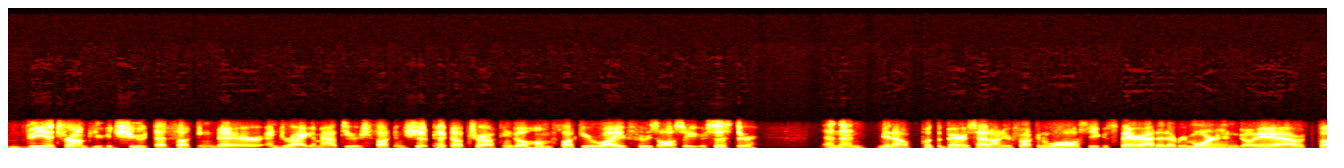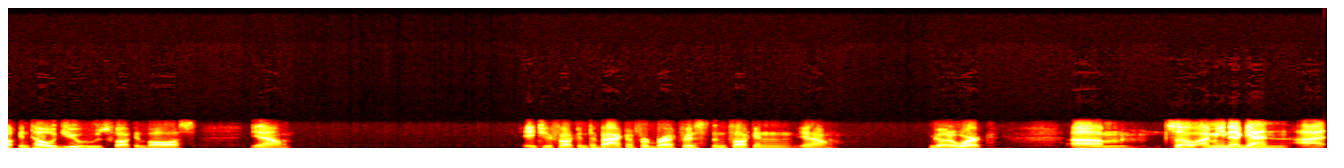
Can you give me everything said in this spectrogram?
Via Trump, you could shoot that fucking bear and drag him out to your fucking shit pickup truck and go home fuck your wife, who's also your sister, and then you know put the bear's head on your fucking wall so you could stare at it every morning and go, yeah, I fucking told you who's fucking boss you know, eat your fucking tobacco for breakfast and fucking, you know, go to work. Um, so I mean, again, I,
